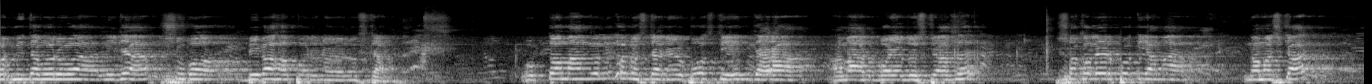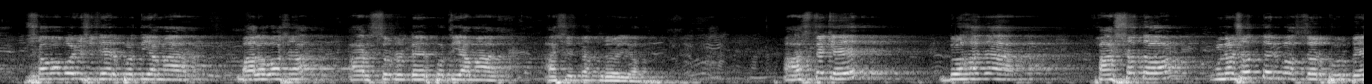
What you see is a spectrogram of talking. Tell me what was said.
অর্মিতা বড়ুয়া লিজার শুভ বিবাহ পরিণয় অনুষ্ঠান। উক্ত মাঙ্গলিক অনুষ্ঠানে উপস্থিত যারা আমার বয়োজ্যেষ্ঠ আছে, সকলের প্রতি আমার নমস্কার। সমবয়সীদের প্রতি আমার ভালোবাসা আর ছোটদের প্রতি আমার আশীর্বাদ রইল। আজ থেকে দু হাজার পাঁচশত উনসত্তর বছর পূর্বে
